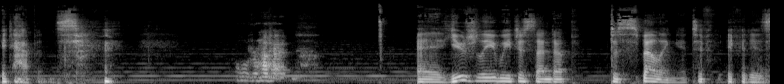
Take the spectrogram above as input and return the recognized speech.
It happens. All right. Uh, usually, we just end up dispelling it if, if it is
